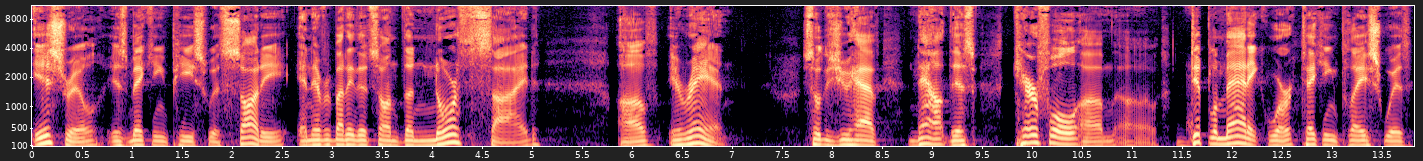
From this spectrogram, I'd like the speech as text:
Israel is making peace with Saudi and everybody that's on the north side of Iran. So that you have now this careful um, uh, diplomatic work taking place with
